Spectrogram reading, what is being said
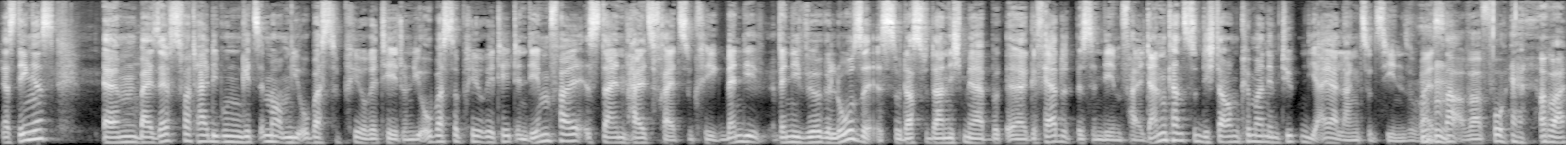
das Ding ist, ähm, bei Selbstverteidigung geht's immer um die oberste Priorität. Und die oberste Priorität in dem Fall ist, deinen Hals frei zu kriegen. Wenn die, wenn die Würge lose ist, sodass du da nicht mehr äh, gefährdet bist in dem Fall, dann kannst du dich darum kümmern, dem Typen die Eier lang zu ziehen, so weißt du. Aber vorher, aber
